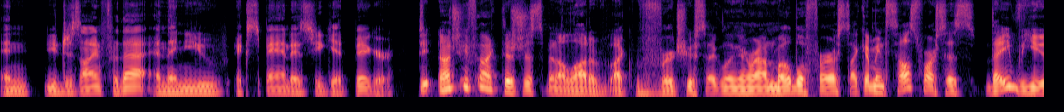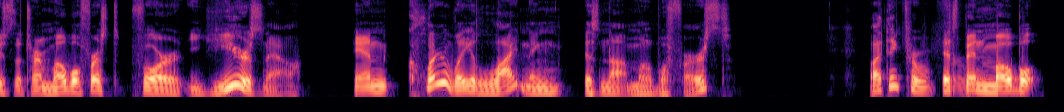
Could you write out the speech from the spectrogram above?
and you design for that, and then you expand as you get bigger. Do- Don't you feel like there's just been a lot of like virtue signaling around mobile first? Like, I mean, Salesforce has they've used the term mobile first for years now, and clearly Lightning is not mobile first. Well, I think for, it's been mobile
